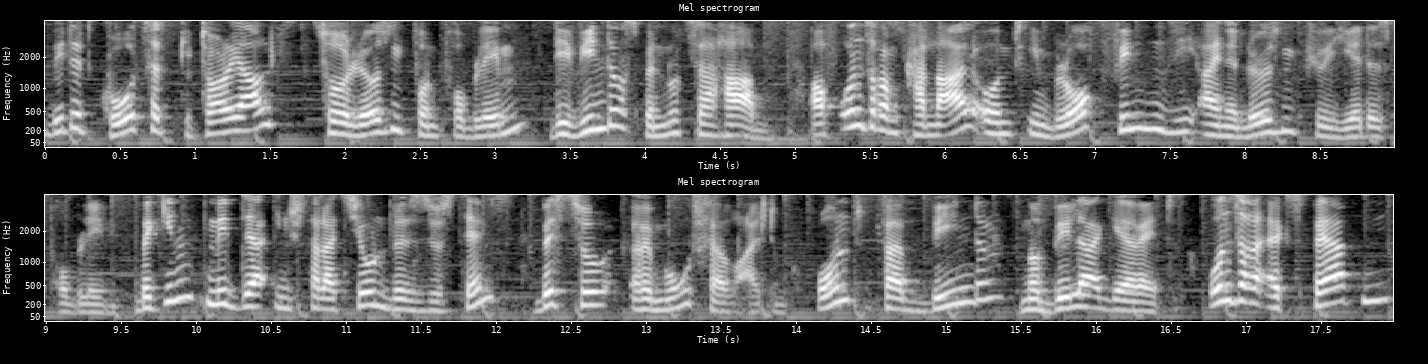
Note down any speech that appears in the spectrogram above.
bietet kurze Tutorials zur Lösung von Problemen, die Windows-Benutzer haben. Auf unserem Kanal und im Blog finden Sie eine Lösung für jedes Problem. Beginnend mit der Installation des Systems bis zur Remote-Verwaltung und Verbinden mobiler Geräte. Unsere Experten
